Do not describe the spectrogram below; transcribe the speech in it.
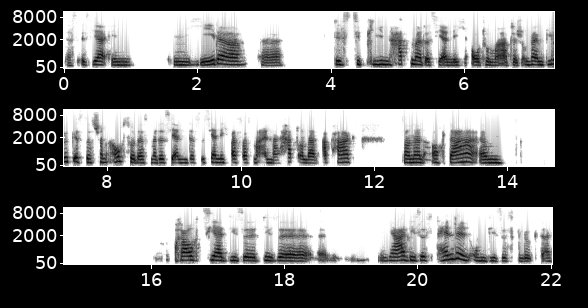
Das ist ja in, in jeder äh, Disziplin hat man das ja nicht automatisch. Und beim Glück ist das schon auch so, dass man das ja, das ist ja nicht was, was man einmal hat und dann abhakt, sondern auch da ähm, braucht es ja diese, diese, äh, ja, dieses Pendeln um dieses Glück. Das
